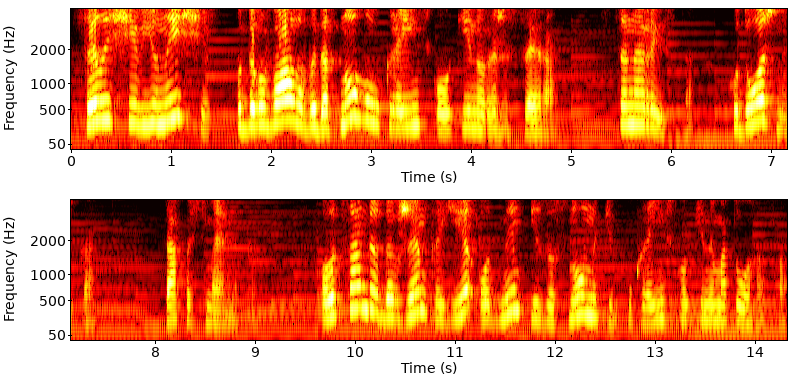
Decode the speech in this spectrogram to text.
Селище В'юнище подарувало видатного українського кінорежисера, сценариста, художника та письменника. Олександр Довженко є одним із засновників українського кінематографа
